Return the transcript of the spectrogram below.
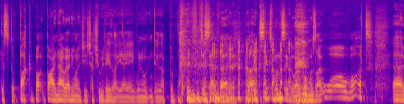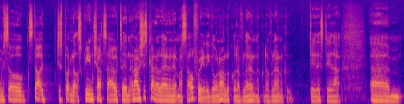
the stuff back by now anyone who's used ChatGPT is like yeah yeah we know we can do that but in December like six months ago everyone was like whoa what? Um, so started just putting little screenshots out and, and I was just kind of learning it myself really going oh look what I've learned look what I've learned look, do this do that. Um,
